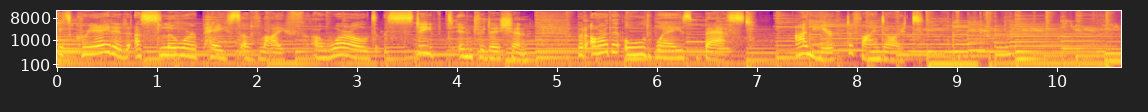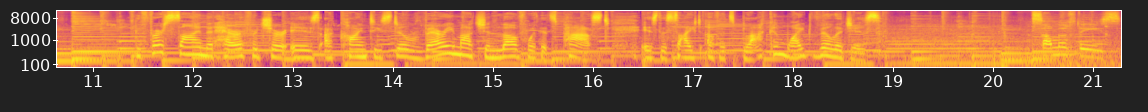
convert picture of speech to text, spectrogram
It's created a slower pace of life, a world steeped in tradition. But are the old ways best? I'm here to find out. First sign that Herefordshire is a county still very much in love with its past is the sight of its black and white villages. Some of these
